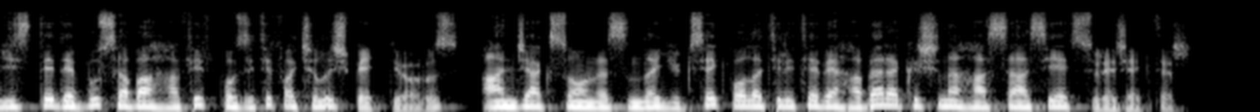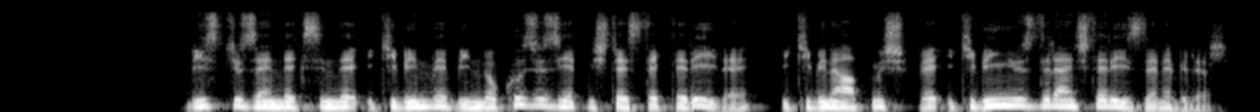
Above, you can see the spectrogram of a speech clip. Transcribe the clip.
Listede bu sabah hafif pozitif açılış bekliyoruz, ancak sonrasında yüksek volatilite ve haber akışına hassasiyet sürecektir. BIST 100 endeksinde 2000 ve 1970 destekleri ile 2060 ve 2100 dirençleri izlenebilir.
